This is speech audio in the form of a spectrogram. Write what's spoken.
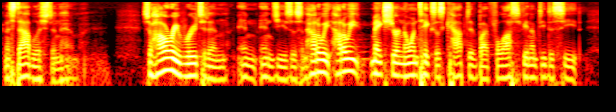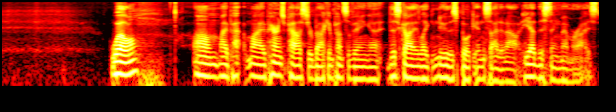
and established in him. So how are we rooted in, in, in Jesus? And how do, we, how do we make sure no one takes us captive by philosophy and empty deceit? Well, um, my my parents' pastor back in Pennsylvania, this guy like knew this book inside and out. He had this thing memorized,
